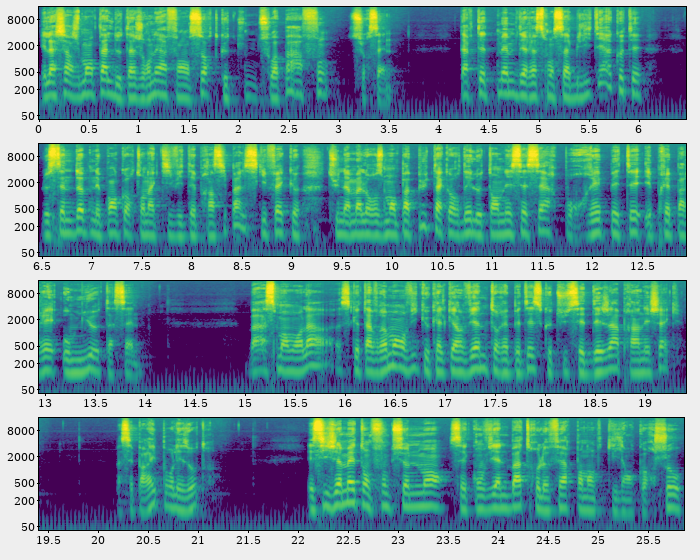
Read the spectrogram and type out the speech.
Et la charge mentale de ta journée a fait en sorte que tu ne sois pas à fond sur scène. T'as peut-être même des responsabilités à côté. Le stand-up n'est pas encore ton activité principale, ce qui fait que tu n'as malheureusement pas pu t'accorder le temps nécessaire pour répéter et préparer au mieux ta scène. Bah à ce moment-là, est-ce que tu as vraiment envie que quelqu'un vienne te répéter ce que tu sais déjà après un échec? Bah c'est pareil pour les autres. Et si jamais ton fonctionnement, c'est qu'on vienne battre le fer pendant qu'il est encore chaud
